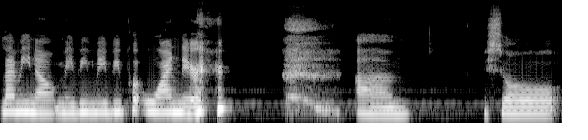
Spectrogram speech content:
let me know. Maybe maybe put one there. um, so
